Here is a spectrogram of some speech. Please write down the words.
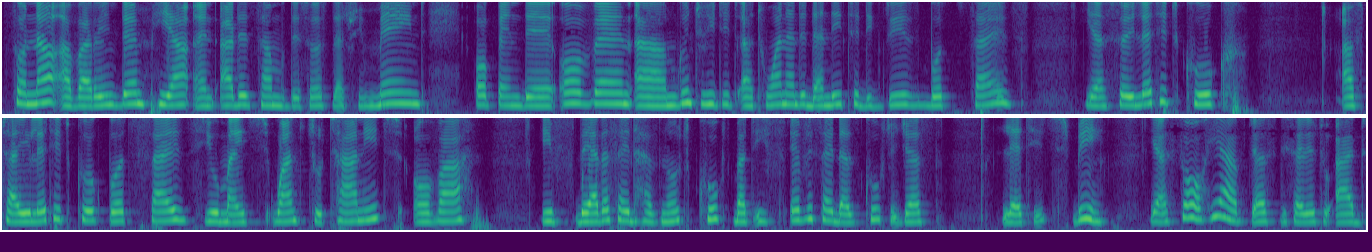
So now i've arranged them here and added some of the sauce that remained open the oven. I'm going to heat it at 180 degrees both sides. Yeah so you let it cook. After you let it cook both sides you might want to turn it over. If the other side has not cooked but if every side has cooked you just let it be. Yeah so here i've just decided to add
